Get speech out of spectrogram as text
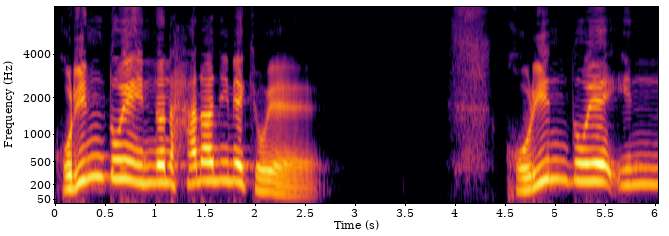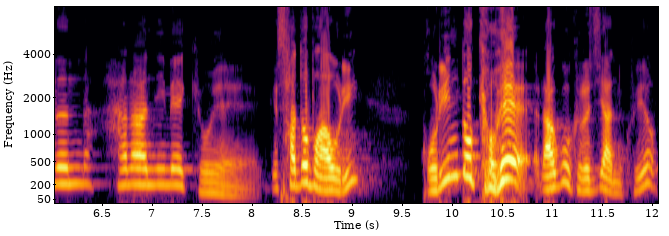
고린도에 있는 하나님의 교회 고린도에 있는 하나님의 교회. 사도 바울이 고린도 교회라고 그러지 않고요.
